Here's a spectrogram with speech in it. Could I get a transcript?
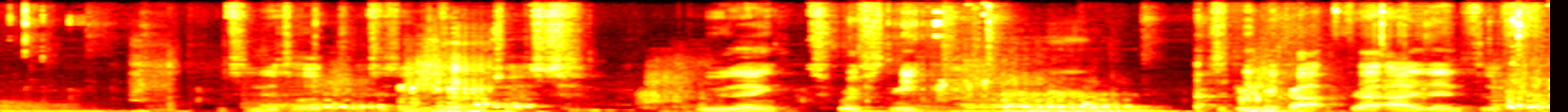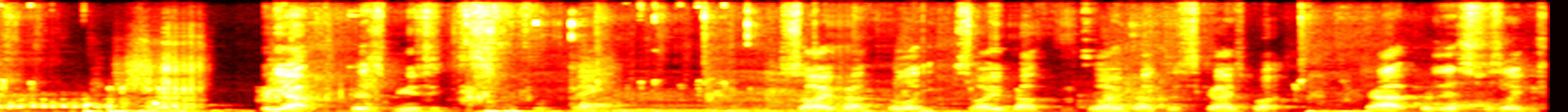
what's in this other what's in this other chest? Looting, Swift Sneak. That's the thing that got that added into the But yeah, this music thing. Sorry about the sorry about sorry about this guys, but that but this was like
